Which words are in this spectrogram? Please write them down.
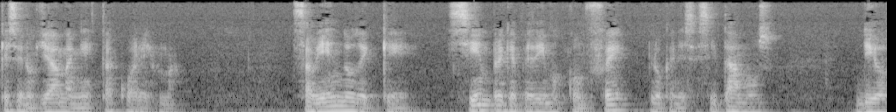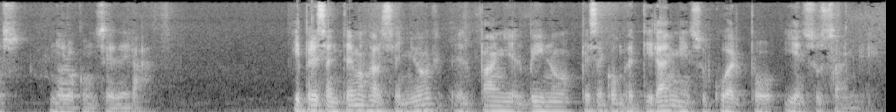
que se nos llama en esta cuaresma, sabiendo de que siempre que pedimos con fe lo que necesitamos, Dios nos lo concederá. Y presentemos al Señor el pan y el vino que se convertirán en su cuerpo y en su sangre.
